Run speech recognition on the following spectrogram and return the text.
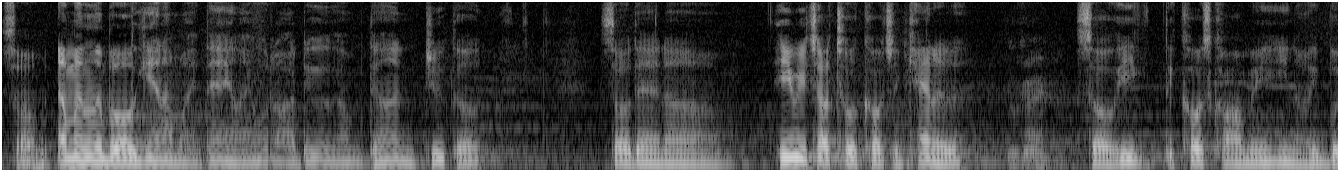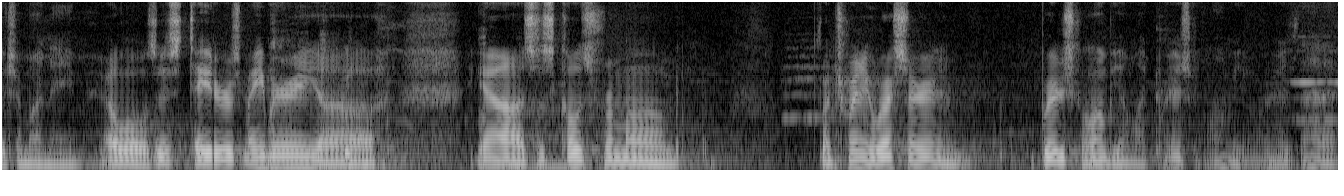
So I'm in limbo again. I'm like, dang, like what do I do? I'm done JUCO. So then um, he reached out to a coach in Canada. Okay. So he, the coach called me. You know, he butchered my name. Oh, is this Taters Mayberry? Uh, yeah, it's this coach from um, from Trinity Western in British Columbia. I'm like, British Columbia? Where is that?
